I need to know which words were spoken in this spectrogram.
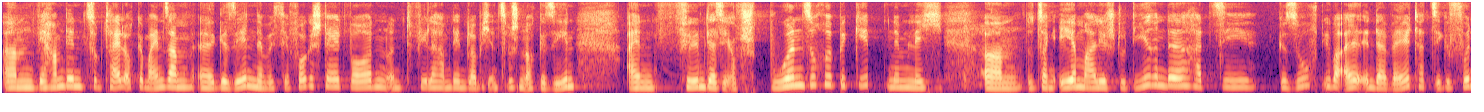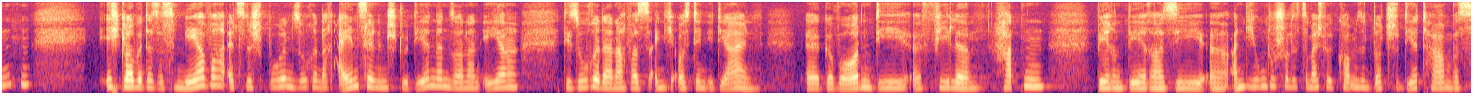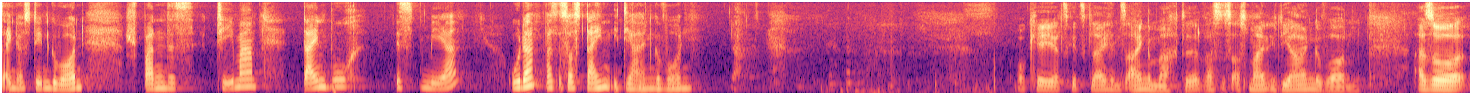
Ähm, wir haben den zum Teil auch gemeinsam äh, gesehen, der ist hier vorgestellt worden und viele haben den, glaube ich, inzwischen auch gesehen. Ein Film, der sich auf Spurensuche begibt, nämlich ähm, sozusagen ehemalige Studierende hat sie gesucht, überall in der Welt hat sie gefunden. Ich glaube, dass es mehr war als eine Spurensuche nach einzelnen Studierenden, sondern eher die Suche danach, was ist eigentlich aus den Idealen geworden, die äh, viele hatten, während derer sie äh, an die Jugendhochschule zum Beispiel gekommen sind, dort studiert haben. Was ist eigentlich aus denen geworden? Spannendes Thema. Dein Buch ist mehr, oder? Was ist aus deinen Idealen geworden? Okay, jetzt geht es gleich ins Eingemachte. Was ist aus meinen Idealen geworden? Also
